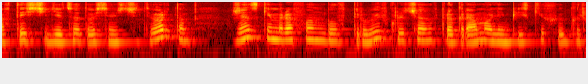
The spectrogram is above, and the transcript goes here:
а в 1984 женский марафон был впервые включен в программу Олимпийских игр.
